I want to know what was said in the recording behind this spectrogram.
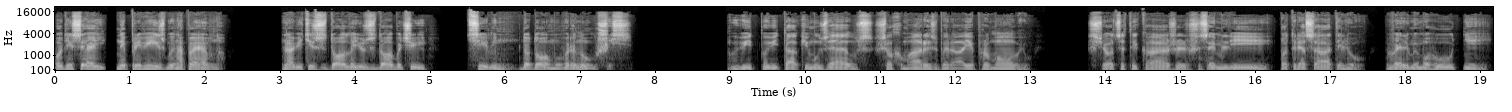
Одісей не привіз би, напевно, навіть із долею здобичі, цілим додому вернувшись. У відповідь так йому Зевс, що хмари збирає, промовив Що це ти кажеш, землі, потрясателю, вельми могутній?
